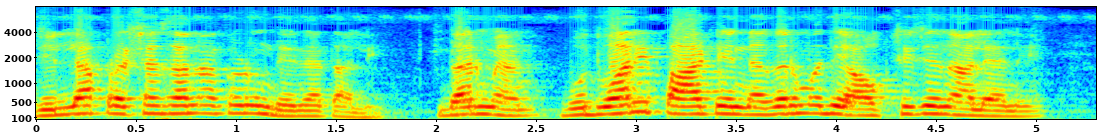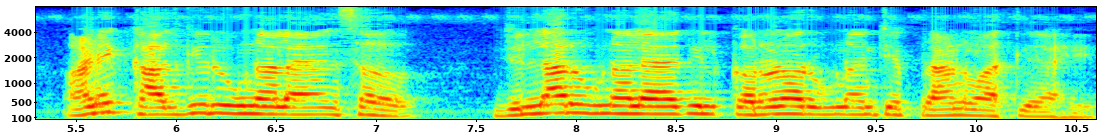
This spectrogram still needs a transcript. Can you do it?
जिल्हा प्रशासनाकडून देण्यात आली. दरम्यान बुधवारी पहाटे नगरमध्ये ऑक्सिजन आल्याने अनेक खासगी रुग्णालयांसह जिल्हा रुग्णालयातील करोना रुग्णांचे प्राण वाचले आहेत.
